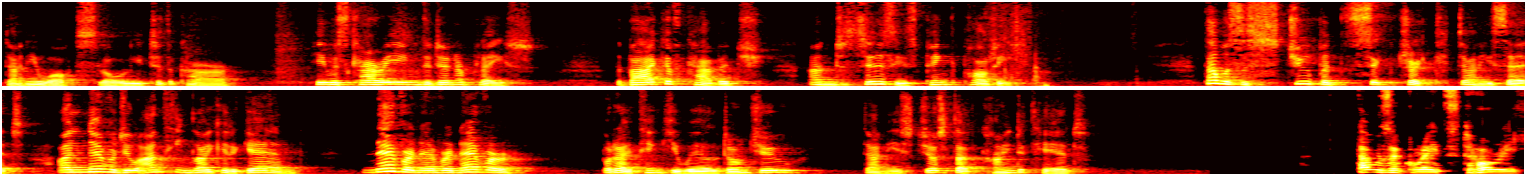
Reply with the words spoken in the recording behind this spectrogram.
Danny walked slowly to the car. He was carrying the dinner plate, the bag of cabbage, and Susie's pink potty. That was a stupid, sick trick, Danny said. I'll never do anything like it again. Never, never, never. But I think he will, don't you? Danny's just that kind of kid. That was a great story.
